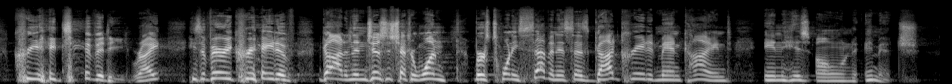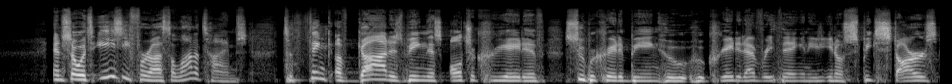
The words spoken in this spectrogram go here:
creativity, right? He's a very creative God. And then Genesis chapter 1, verse 27, it says, God created mankind in his own image. And so it's easy for us a lot of times to think of God as being this ultra creative, super creative being who, who created everything and he, you know, speaks stars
